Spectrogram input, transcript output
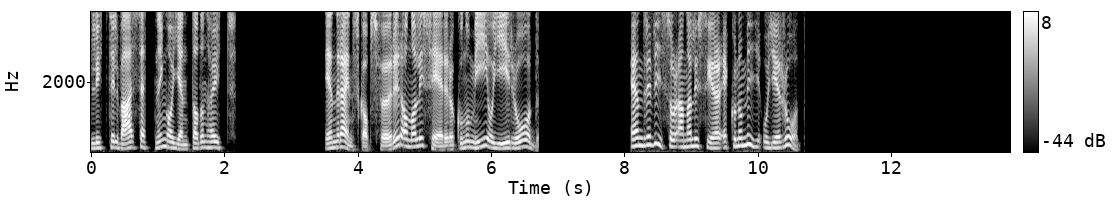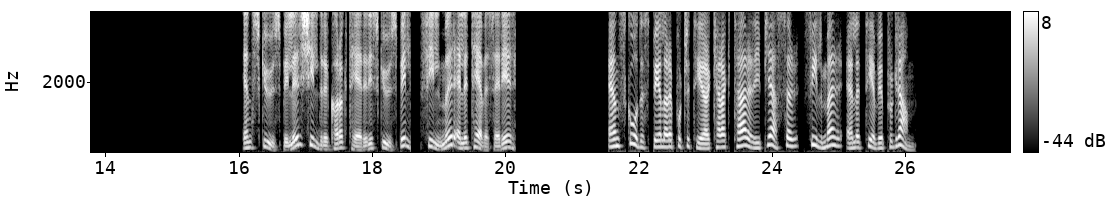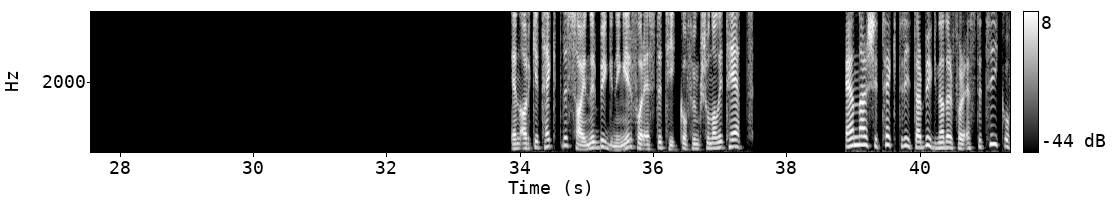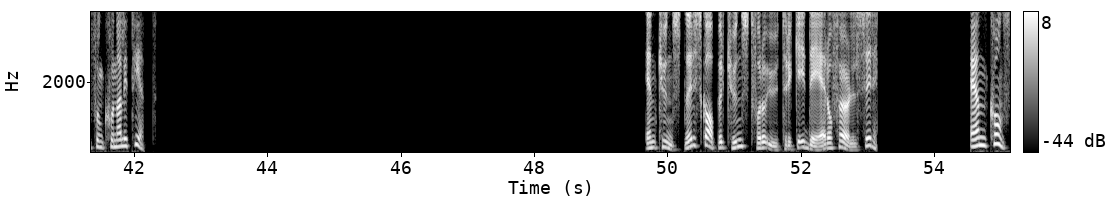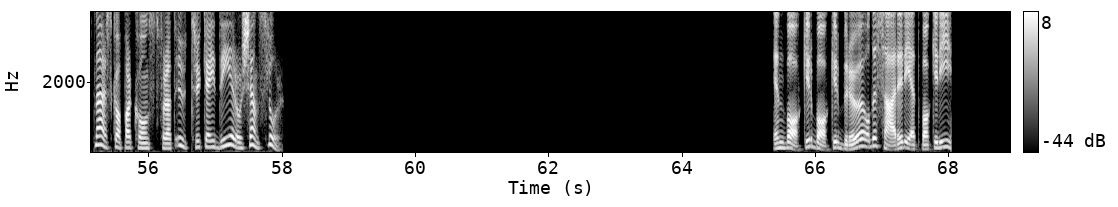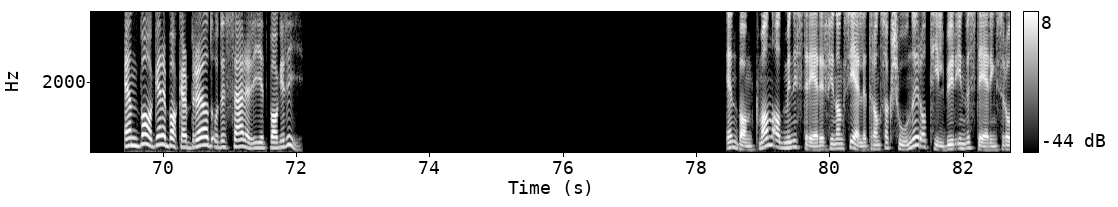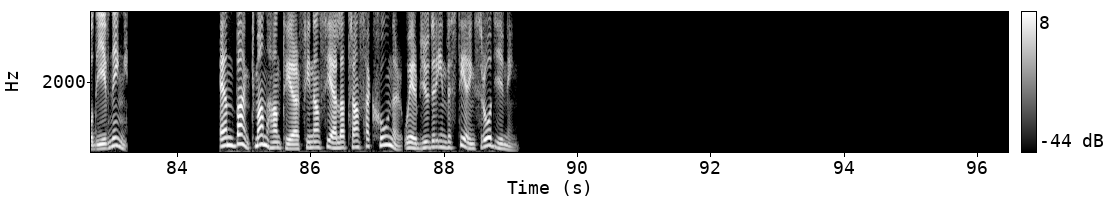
Lytt til hver setning og gjenta den høyt. En regnskapsfører analyserer økonomi og gir råd. En revisor analyserar ekonomi och ger råd. En skuespiller skildrer karakterer i skuespill, filmer eller TV-serier. En skådespelare porträtterar karaktärer i pjäser, filmer eller tv-program. En arkitekt designer bygninger for estetikk og funksjonalitet. En arkitekt ritar byggnader för estetik och funktionalitet. En kunstner skaper kunst for å uttrykke ideer og følelser. En konstnär skapar konst för att uttrycka idéer och känslor. En baker baker brød og desserter i et bakeri. En bagare bakar bröd och desserter i ett bageri. En bankmann administrerer finansielle transaksjoner og tilbyr investeringsrådgivning. En bankman hanterar finansiella transaktioner och erbjuder investeringsrådgivning.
